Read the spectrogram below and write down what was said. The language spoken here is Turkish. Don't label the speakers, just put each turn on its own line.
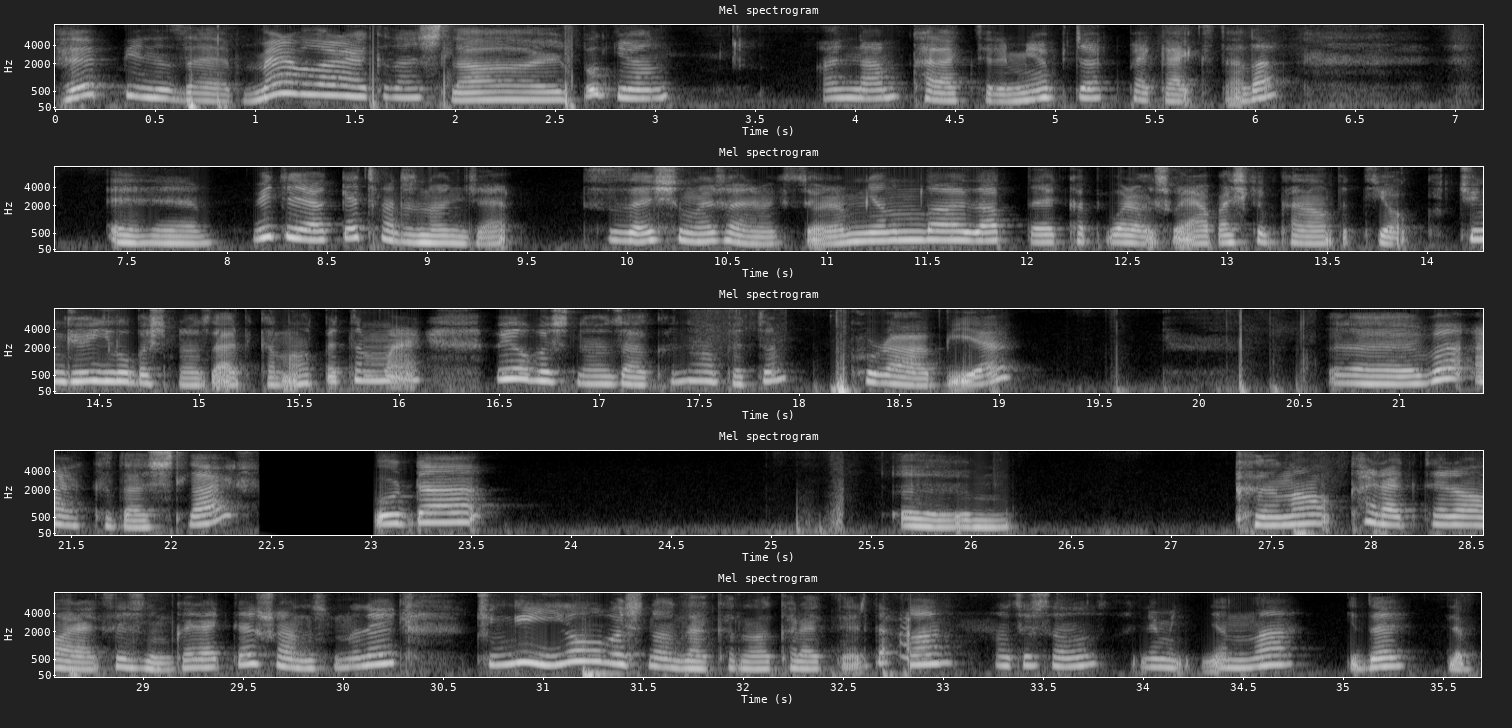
Hepinize merhabalar arkadaşlar. Bugün annem karakterimi yapacak PKX'de. Ee, videoya geçmeden önce size şunları söylemek istiyorum. Yanımda Latte, Capybara veya başka bir kanal peti yok. Çünkü yılbaşına özel bir kanal petim var. Ve yılbaşına özel kanal petim kurabiye. Ee, ve arkadaşlar burada ım, kanal karakteri olarak seçtiğim karakter şu an üstünde değil. Çünkü yılbaşına özel kanal karakteri de. Ben hazırsanız annemin yanına gidelim.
